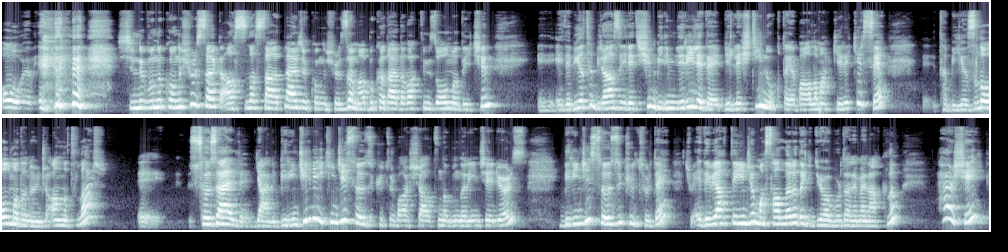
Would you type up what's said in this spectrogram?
O şimdi bunu konuşursak aslında saatlerce konuşuruz ama bu kadar da vaktimiz olmadığı için edebiyatı biraz iletişim bilimleriyle de birleştiği noktaya bağlamak gerekirse e, tabii yazılı olmadan önce anlatılar e, sözeldi. Yani birinci ve ikinci sözlü kültür başlığı altında bunları inceliyoruz. Birinci sözlü kültürde, şimdi edebiyat deyince masallara da gidiyor buradan hemen aklım. Her şey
